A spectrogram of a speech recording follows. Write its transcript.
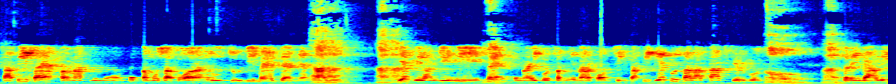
Tapi saya pernah punya ketemu satu orang lucu di Medan yang lalu. Ah, ah. Dia bilang gini, Iya. saya pernah ikut seminar coaching, tapi dia tuh salah tafsir, Coach. Oh, ah. Seringkali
